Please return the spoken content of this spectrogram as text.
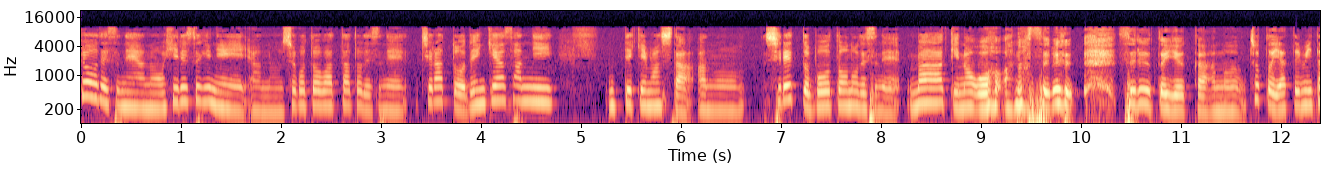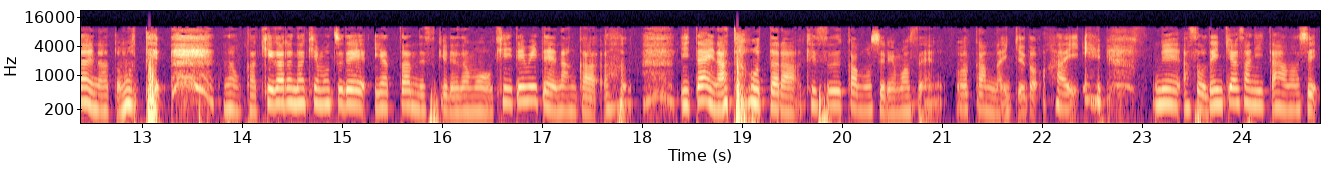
今日ですねあのお昼過ぎにあの仕事終わった後ですねちらっと電気屋さんに行ってきました。あのしれっと冒頭のですねマーキノをあのスルースルーというかあのちょっとやってみたいなと思って なんか気軽な気持ちでやったんですけれども聞いてみてなんか 痛いなと思ったら消すかもしれません。わかんないけど。はい。ねあそう電気屋さんに行った話。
